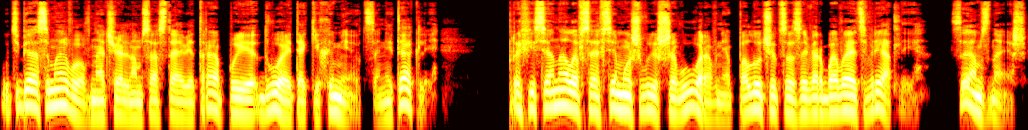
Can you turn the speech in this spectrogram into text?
У тебя самого в начальном составе трапы двое таких имеются, не так ли? Профессионалов совсем уж высшего уровня получится завербовать вряд ли. Сам знаешь,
